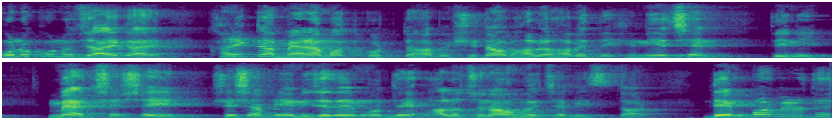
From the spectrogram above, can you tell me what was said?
কোনো কোনো জায়গায় খানিকটা মেরামত করতে হবে, সেটাও ভালোভাবে দেখে নিয়েছেন তিনি। ম্যাচ শেষে সেসব নিয়ে নিজেদের মধ্যে আলোচনাও হয়েছে বিস্তর। ডেম্পোর বিরুদ্ধে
